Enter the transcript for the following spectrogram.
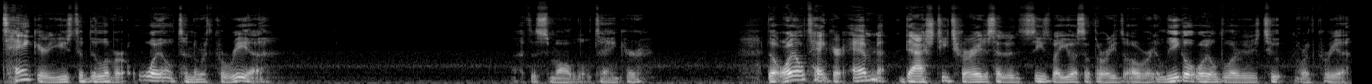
tanker used to deliver oil to North Korea. That's a small little tanker. The oil tanker M-T Courageous has been seized by U.S. authorities over illegal oil deliveries to North Korea.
